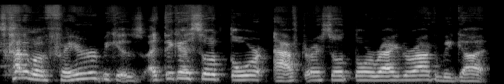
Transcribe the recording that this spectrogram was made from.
is kind of unfair because I think I saw Thor after I saw Thor Ragnarok, and we got.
